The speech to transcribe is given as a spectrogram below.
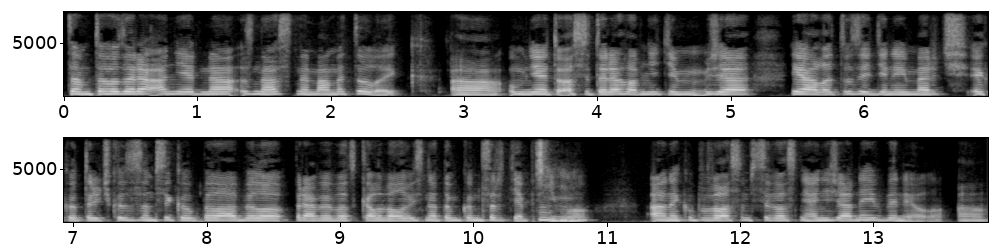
tam toho teda ani jedna z nás nemáme tolik. A u mě je to asi teda hlavně tím, že já letos jediný merch, jako tričko, co jsem si koupila, bylo právě od Calvalis na tom koncertě přímo. Mhm. Mm-hmm. A nekupovala jsem si vlastně ani žádný vinyl. A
